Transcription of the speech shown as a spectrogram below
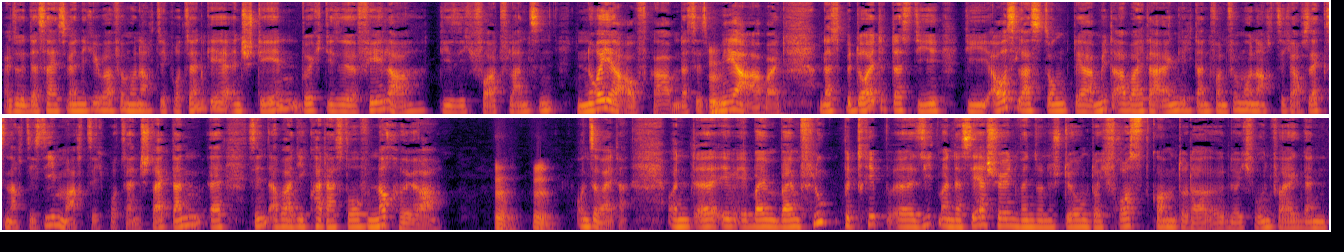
also das heißt, wenn ich über 85 Prozent gehe, entstehen durch diese Fehler, die sich fortpflanzen, neue Aufgaben. Das ist mhm. mehr Arbeit. Und das bedeutet, dass die, die Auslastung der Mitarbeiter eigentlich dann von 85 auf 86, 87 Prozent steigt. Dann äh, sind aber die Katastrophen noch höher. Hm, hm. Und so weiter. Und äh, beim, beim Flugbetrieb äh, sieht man das sehr schön, wenn so eine Störung durch Frost kommt oder äh, durch Unfall. Dann,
